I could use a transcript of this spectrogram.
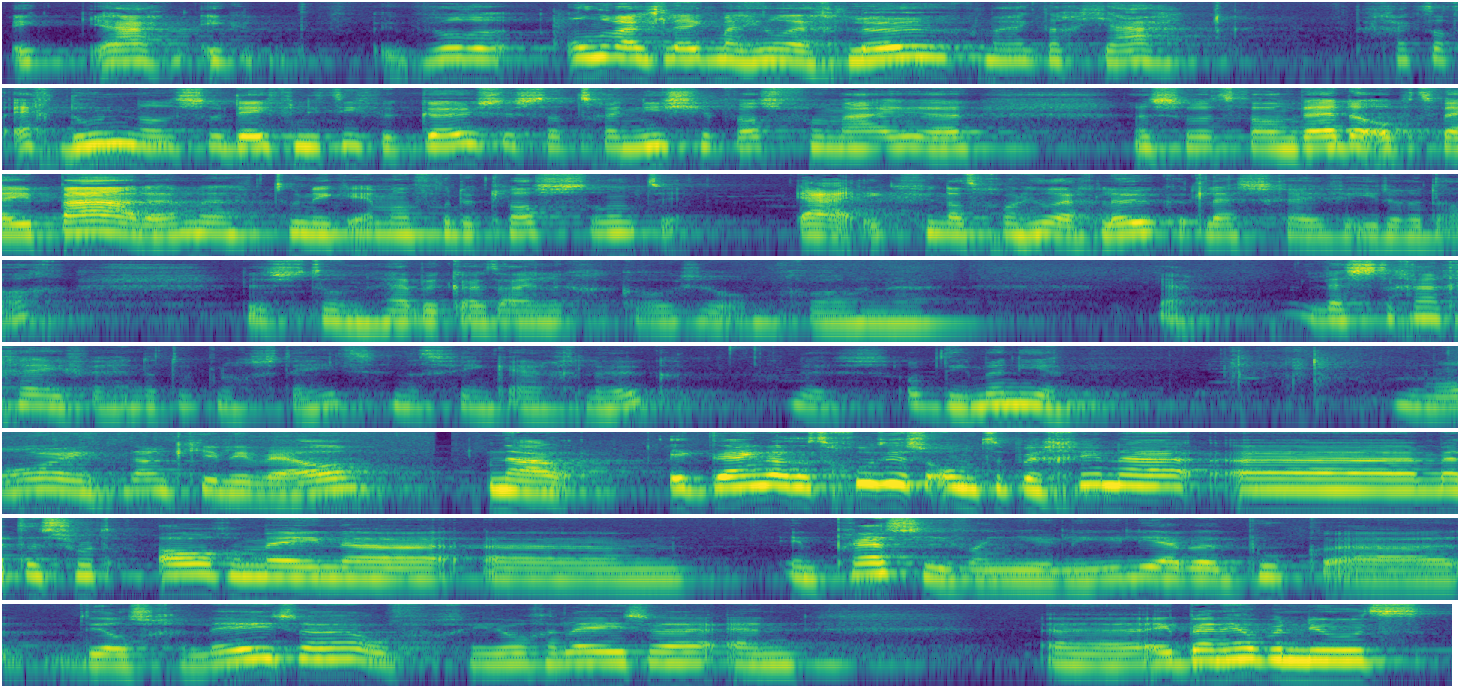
ik, ja, ik, ik wilde, onderwijs leek mij heel erg leuk, maar ik dacht, ja, ga ik dat echt doen? Dat is zo'n definitieve keuze. Dus dat traineeship was voor mij uh, een soort van wedden op twee paden. Maar toen ik eenmaal voor de klas stond, ja, ik vind dat gewoon heel erg leuk, het lesgeven iedere dag. Dus toen heb ik uiteindelijk gekozen om gewoon uh, ja, les te gaan geven. En dat doe ik nog steeds. En dat vind ik erg leuk. Dus op die manier. Mooi, dank jullie wel. Nou, ik denk dat het goed is om te beginnen uh, met een soort algemene uh, impressie van jullie. Jullie hebben het boek uh, deels gelezen of geheel gelezen. En uh, ik ben heel benieuwd.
